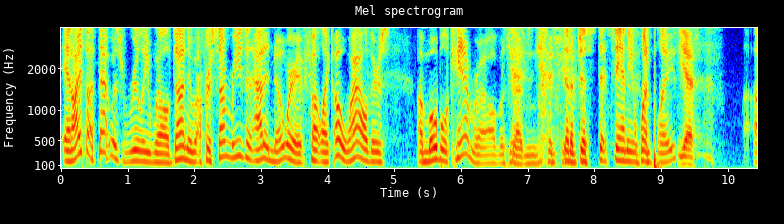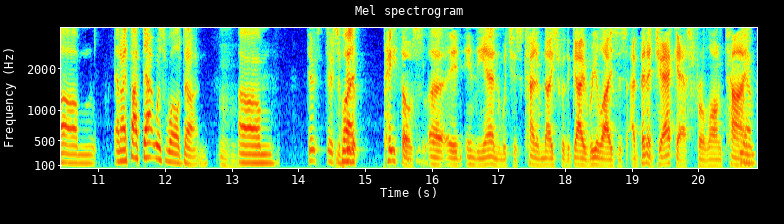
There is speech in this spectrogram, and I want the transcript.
and i thought that was really well done It- for some reason out of nowhere it felt like oh wow there's a mobile camera all of a Yes, sudden yes, instead of just st- standing in one place Yes. um and i thought that was well done Mhm. um There's there's a But- bit of pathos uh, in in the end, which is kind of nice, where the guy realizes I've been a jackass for a long time.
